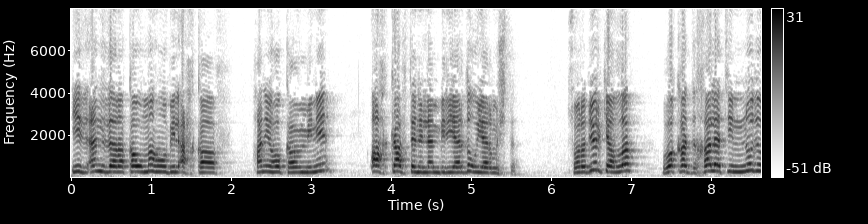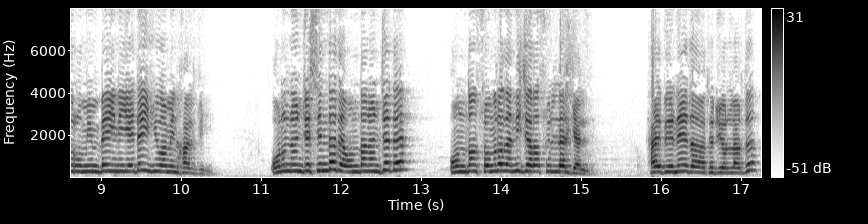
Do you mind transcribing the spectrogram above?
"İz enzara kavmehu bil ahkaf." Hani o kavmini Ahkaf denilen bir yerde uyarmıştı. Sonra diyor ki Allah وَقَدْ خَلَتِ النُّذُرُ مِنْ بَيْنِ يَدَيْهِ وَمِنْ خَلْفِهِ Onun öncesinde de ondan önce de ondan sonra da nice rasuller geldi. Her biri neye davet ediyorlardı?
